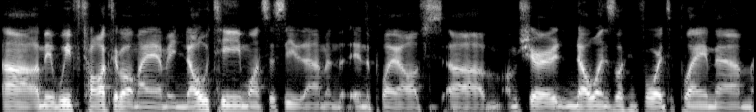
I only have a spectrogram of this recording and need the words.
uh, I mean, we've talked about Miami. No team wants to see them in the in the playoffs. Um, I'm sure no one's looking forward to playing them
